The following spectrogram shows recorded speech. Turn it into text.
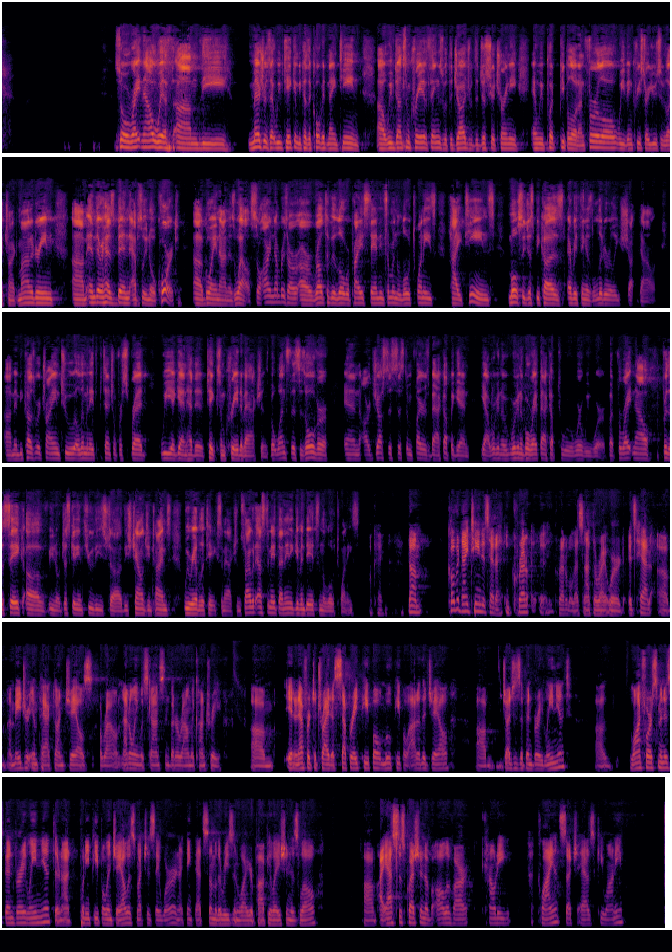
So right now, with um, the measures that we've taken because of COVID 19, uh, we've done some creative things with the judge, with the district attorney, and we put people out on furlough. We've increased our use of electronic monitoring, um, and there has been absolutely no court. Uh, going on as well. So our numbers are, are relatively low. We're probably standing somewhere in the low 20s, high teens, mostly just because everything is literally shut down. Um, and because we're trying to eliminate the potential for spread, we again had to take some creative actions. But once this is over and our justice system fires back up again, yeah, we're gonna we're gonna go right back up to where we were. But for right now, for the sake of you know just getting through these uh, these challenging times, we were able to take some action. So I would estimate that any given day it's in the low 20s. Okay. Um, COVID 19 has had an incredible, incredible, that's not the right word. It's had um, a major impact on jails around, not only in Wisconsin, but around the country. Um, in an effort to try to separate people, move people out of the jail. Um, judges have been very lenient. Uh, law enforcement has been very lenient. They're not putting people in jail as much as they were, and I think that's some of the reason why your population is low. Um, I asked this question of all of our county clients, such as Kewaunee,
